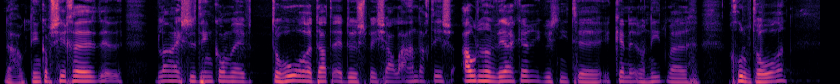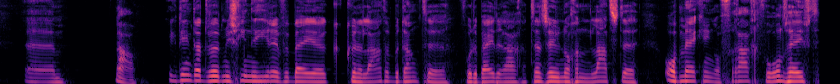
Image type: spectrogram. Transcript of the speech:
Nou, ik denk op zich, het belangrijkste ding om even te horen dat er dus speciale aandacht is. Ouderenwerker, ik wist niet, uh, ik ken het nog niet, maar goed om te horen. Ehm, nou, ik denk dat we het misschien hier even bij eh, kunnen laten. Bedankt eh, voor de bijdrage. Tenzij u nog een laatste opmerking of vraag voor ons heeft.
